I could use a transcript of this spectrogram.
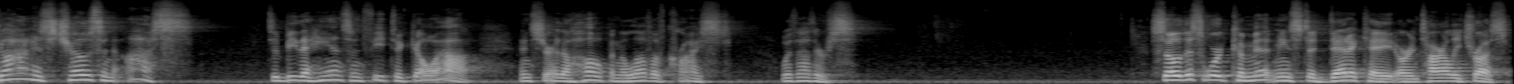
God has chosen us to be the hands and feet to go out and share the hope and the love of Christ with others. So, this word commit means to dedicate or entirely trust.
